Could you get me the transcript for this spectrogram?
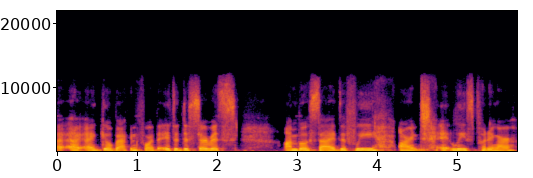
I- I, I go back and forth. It's a disservice on both sides if we aren't at least putting our,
